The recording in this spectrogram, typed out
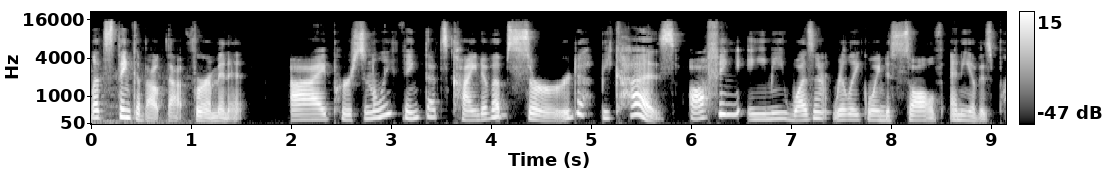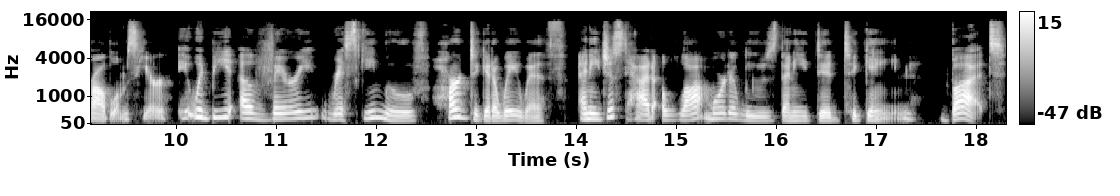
Let's think about that for a minute. I personally think that's kind of absurd because offing Amy wasn't really going to solve any of his problems here. It would be a very risky move, hard to get away with, and he just had a lot more to lose than he did to gain. But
